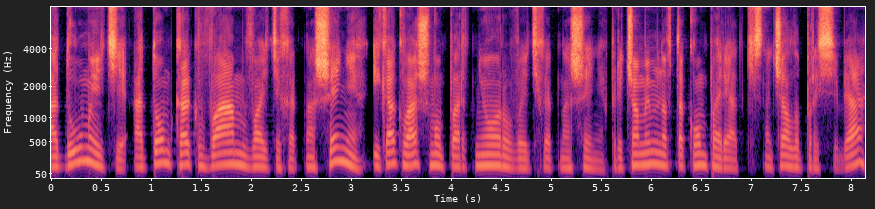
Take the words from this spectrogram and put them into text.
а думайте о том, как вам в этих отношениях и как вашему партнеру в этих отношениях. Причем именно в таком порядке. Сначала про себя,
